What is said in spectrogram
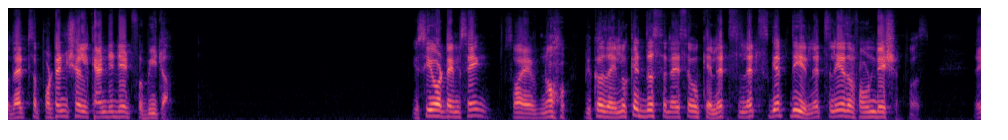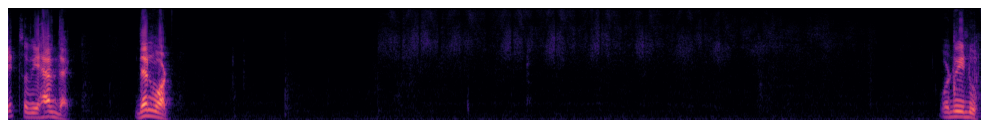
So that is a potential candidate for beta. You see what I am saying? So I have no because I look at this and I say okay let us let us get the let us lay the foundation first right. So we have that then what? What do we do?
